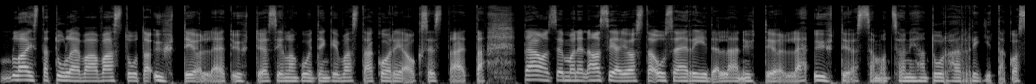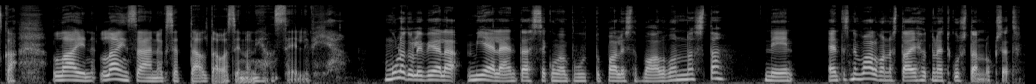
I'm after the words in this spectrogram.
laista tulevaa vastuuta yhtiölle, että yhtiö silloin kuitenkin vastaa korjauksesta, että tämä on semmoinen asia, josta usein riidellään yhtiölle, yhtiössä, mutta se on ihan turha riita, koska lain, lainsäännökset tältä osin on ihan selviä. Mulla tuli vielä mieleen tässä, kun me on puhuttu paljon valvonnasta, niin Entäs ne valvonnasta aiheutuneet kustannukset?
